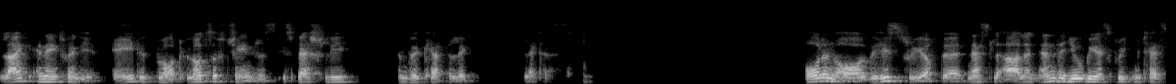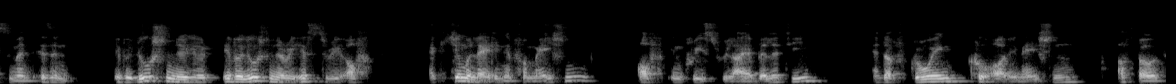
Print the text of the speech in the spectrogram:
Like NA28, it brought lots of changes, especially in the Catholic letters. All in all, the history of the Nestle Aland and the UBS Greek New Testament is an evolutionary, evolutionary history of accumulating information, of increased reliability, and of growing coordination of both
